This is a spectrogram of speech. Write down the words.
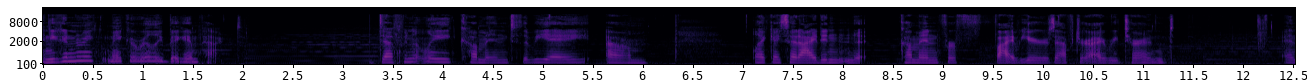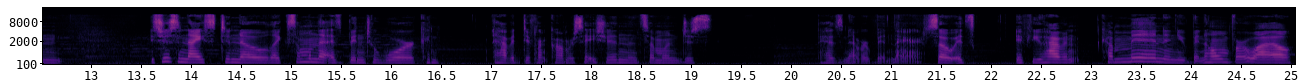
and you can make make a really big impact definitely come into the VA. Um, like I said, I didn't come in for five years after I returned. And it's just nice to know, like, someone that has been to war can have a different conversation than someone just has never been there. So it's if you haven't come in and you've been home for a while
